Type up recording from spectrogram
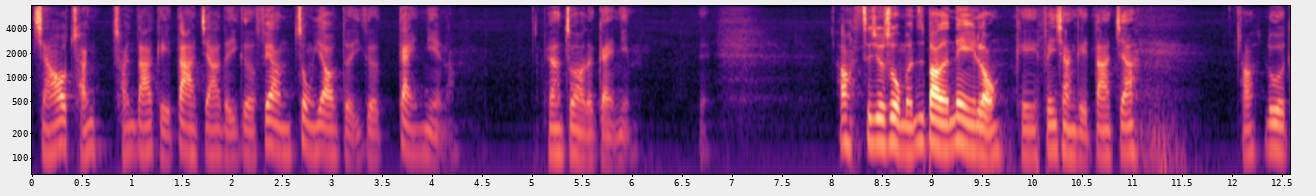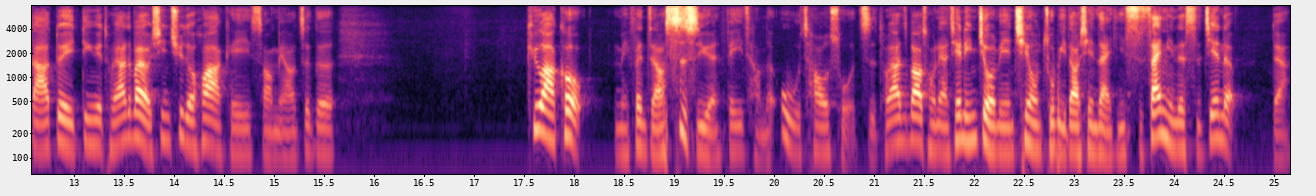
想要传传达给大家的一个非常重要的一个概念啊，非常重要的概念。好，这就是我们日报的内容，可以分享给大家。好，如果大家对订阅《投家日报》有兴趣的话，可以扫描这个 QR code。每份只要四十元，非常的物超所值。头家日报从两千零九年启用主笔到现在，已经十三年的时间了，对啊。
